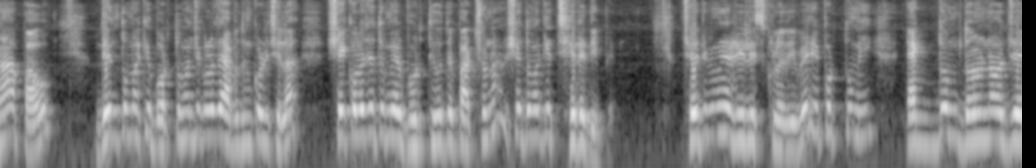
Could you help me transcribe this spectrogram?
না পাও দেন তোমাকে বর্তমান যে কলেজে আবেদন করেছিলা, সেই কলেজে তুমি আর ভর্তি হতে পারছ না, সে তোমাকে ছেড়ে দিবে। ছেড়ে দিবে মানে রিলিজ করে দিবে। এরপর তুমি একদম ধরে নাও যে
